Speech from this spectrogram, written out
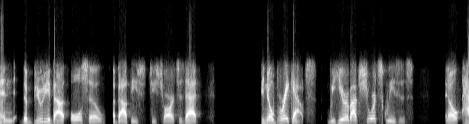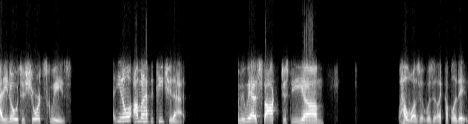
And the beauty about also about these these charts is that you know breakouts. We hear about short squeezes. You know, how do you know it's a short squeeze? You know, I'm gonna have to teach you that. I mean, we had a stock just the um, hell was it? Was it like a couple of days?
